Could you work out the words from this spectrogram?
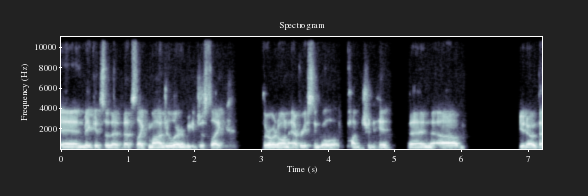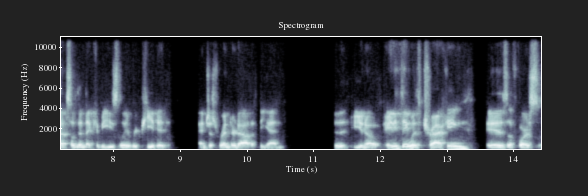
and make it so that that's like modular and we can just like throw it on every single punch and hit, then um, you know that's something that can be easily repeated and just rendered out at the end. You know, anything with tracking is of course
